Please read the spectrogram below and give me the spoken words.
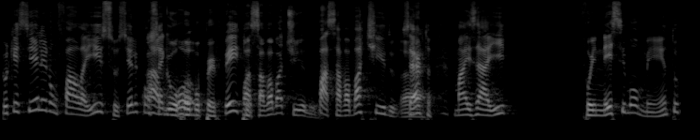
Porque se ele não fala isso, se ele consegue Ah, o roubo perfeito, Passava batido. passava batido, É. certo? Mas aí foi nesse momento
